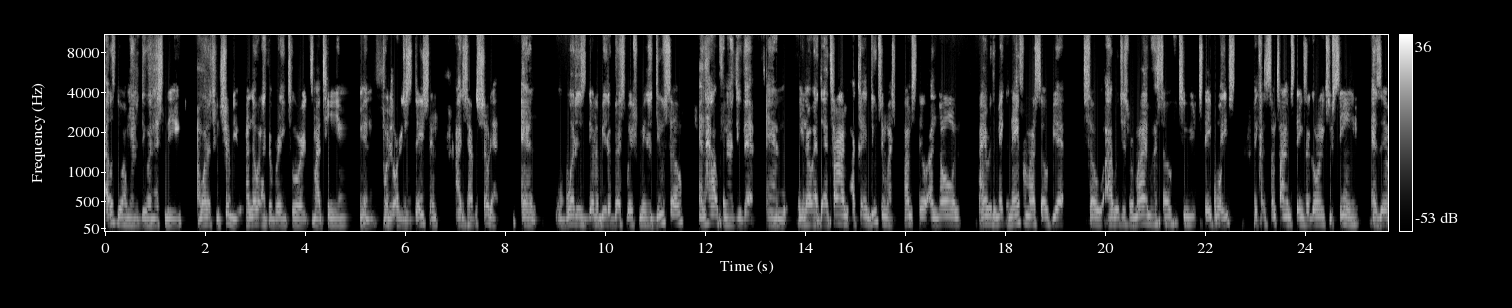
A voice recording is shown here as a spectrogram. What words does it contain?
else do I want to do in this league? I want to contribute. I know what I could bring towards my team and for the organization. I just have to show that. And what is going to be the best way for me to do so? And how can I do that? And, you know, at that time, I couldn't do too much. I'm still unknown. I ain't really make a name for myself yet. So I would just remind myself to stay poised because sometimes things are going to seem as if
